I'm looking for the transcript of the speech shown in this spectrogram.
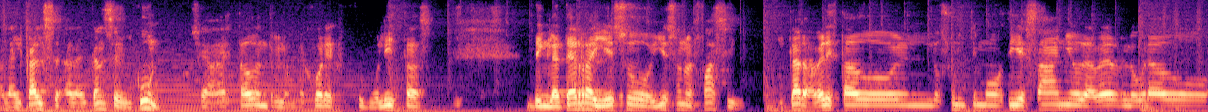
al, alcance, al alcance del Kun. O sea, ha estado entre los mejores futbolistas de Inglaterra y eso, y eso no es fácil. Y claro, haber estado en los últimos 10 años, de haber logrado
